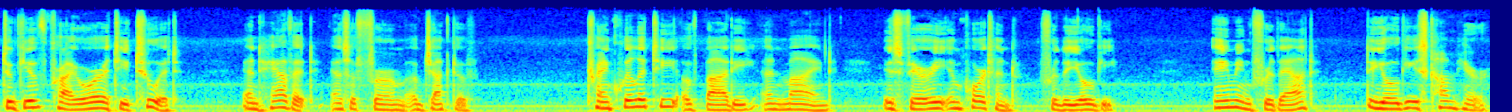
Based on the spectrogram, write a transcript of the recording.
to give priority to it and have it as a firm objective. Tranquility of body and mind is very important for the yogi. Aiming for that, the yogis come here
